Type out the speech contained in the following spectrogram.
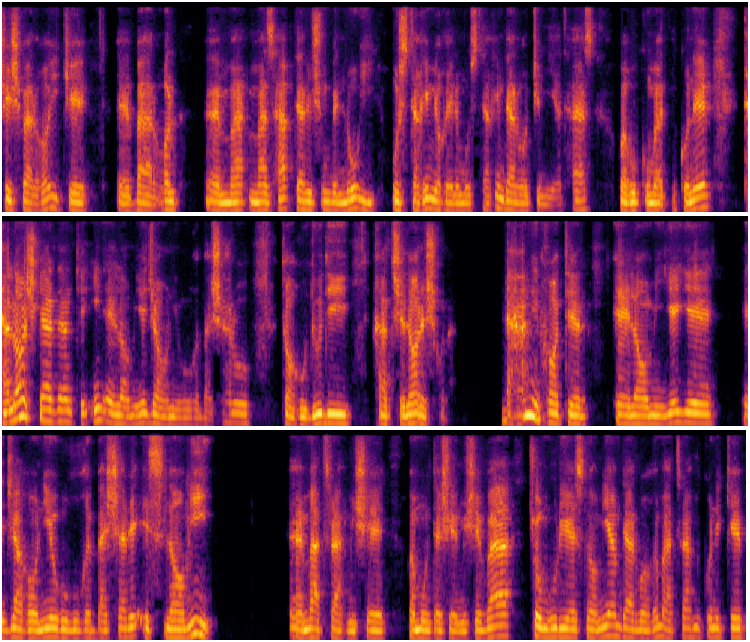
کشورهایی که به حال مذهب درشون به نوعی مستقیم یا غیر مستقیم در حاکمیت هست و حکومت می‌کنه تلاش کردند که این اعلامیه جهانی حقوق بشر رو تا حدودی خدشدارش کنند به همین خاطر اعلامیه جهانی حقوق بشر اسلامی مطرح میشه و منتشر میشه و جمهوری اسلامی هم در واقع مطرح می‌کنه که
